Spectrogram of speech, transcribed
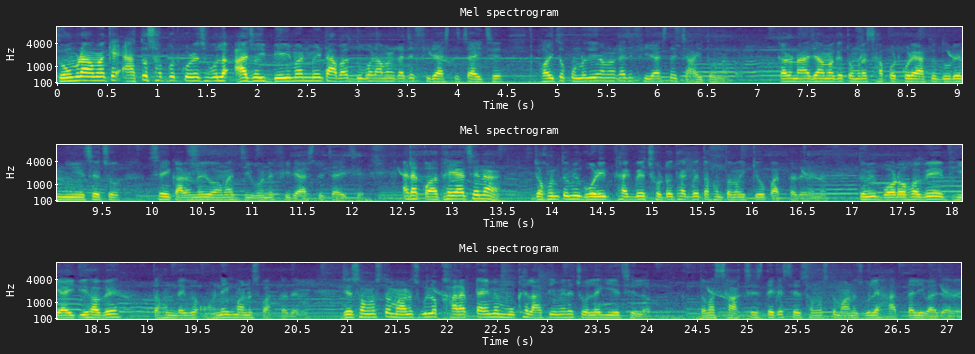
তোমরা আমাকে এত সাপোর্ট করেছ বলে আজ ওই বেইমান মেয়েটা আবার দুবার আমার কাছে ফিরে আসতে চাইছে। হয়তো কোনোদিন আমার কাছে ফিরে আসতে চাইতো না। কারণ আজ আমাকে তোমরা সাপোর্ট করে এত দূরে নিয়ে এসেছ, সেই কারণেই ও আমার জীবনে ফিরে আসতে চাইছে। একটা কথাই আছে না, যখন তুমি গরিব থাকবে, ছোট থাকবে, তখন তোমাকে কেউ পাত্তা দেবে না। তুমি বড় হবে ভিআইপি হবে, তখন দেখবে অনেক মানুষ পাত্তা দেবে। যে সমস্ত মানুষগুলো খারাপ টাইমে মুখে লাথি মেরে চলে গিয়েছিল, তোমার সাকসেস দেখে সে সমস্ত মানুষগুলো হাততালি বাজাবে।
